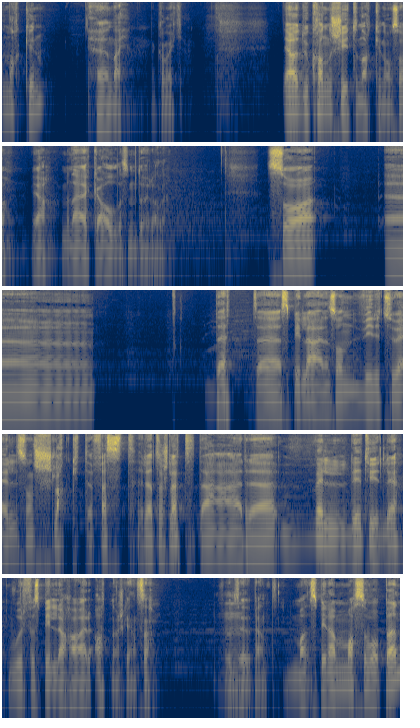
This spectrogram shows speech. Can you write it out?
nakken? eh, Nei, det kan jeg ikke. Ja, du kan skyte nakken også, ja, men det er ikke alle som dør av det. Så eh, Dette spillet er en sånn virtuell sånn slaktefest, rett og slett. Det er eh, veldig tydelig hvorfor spillet har 18-årsgrense, Mm. si Spillet har masse våpen.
